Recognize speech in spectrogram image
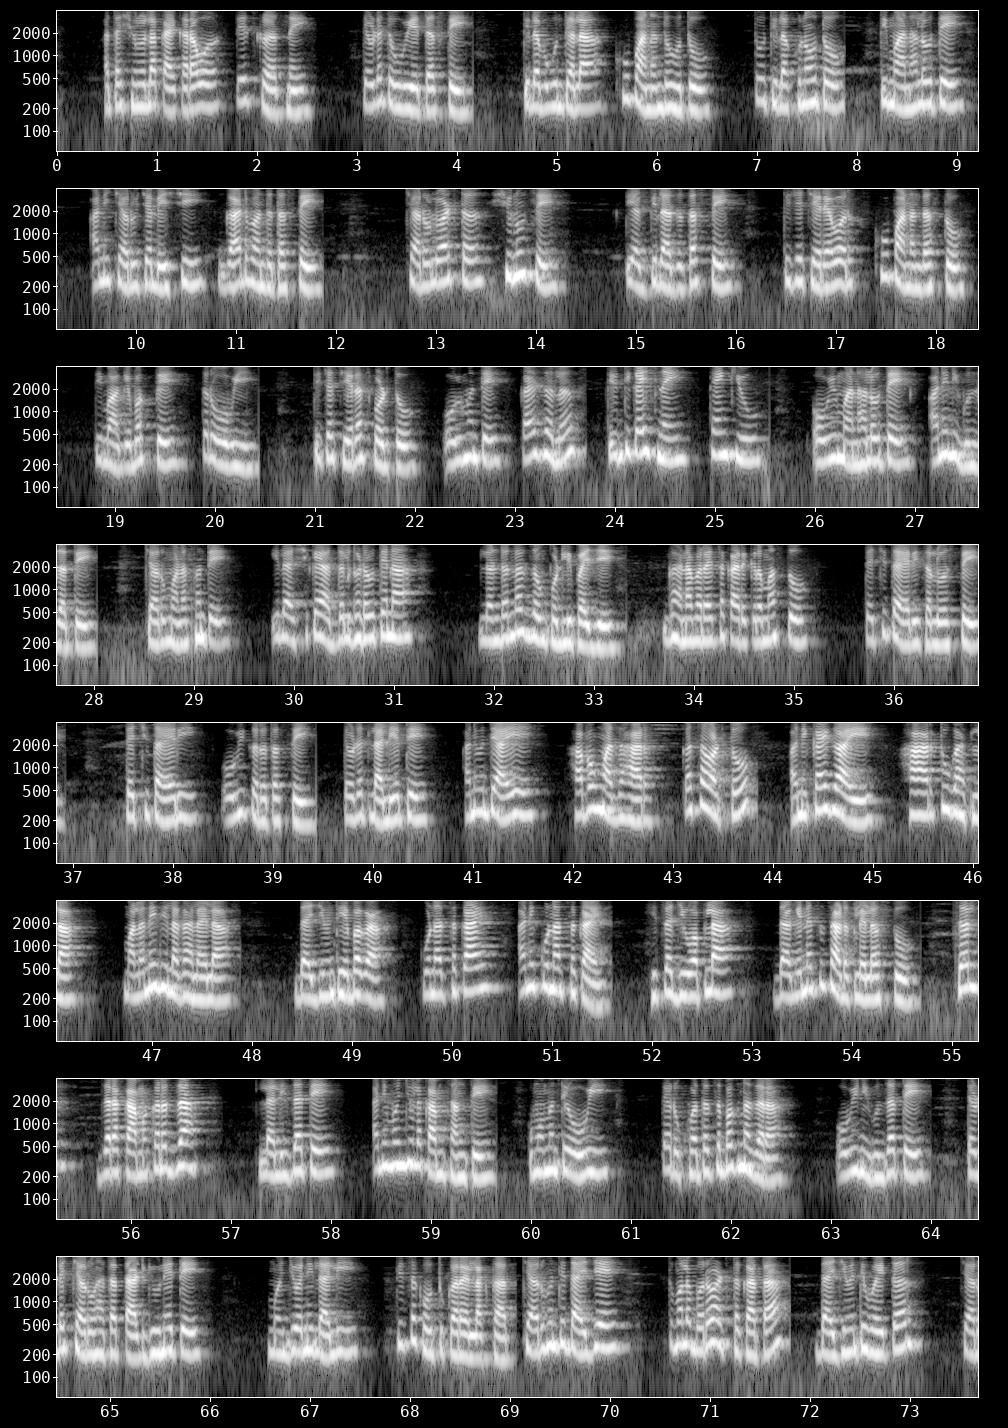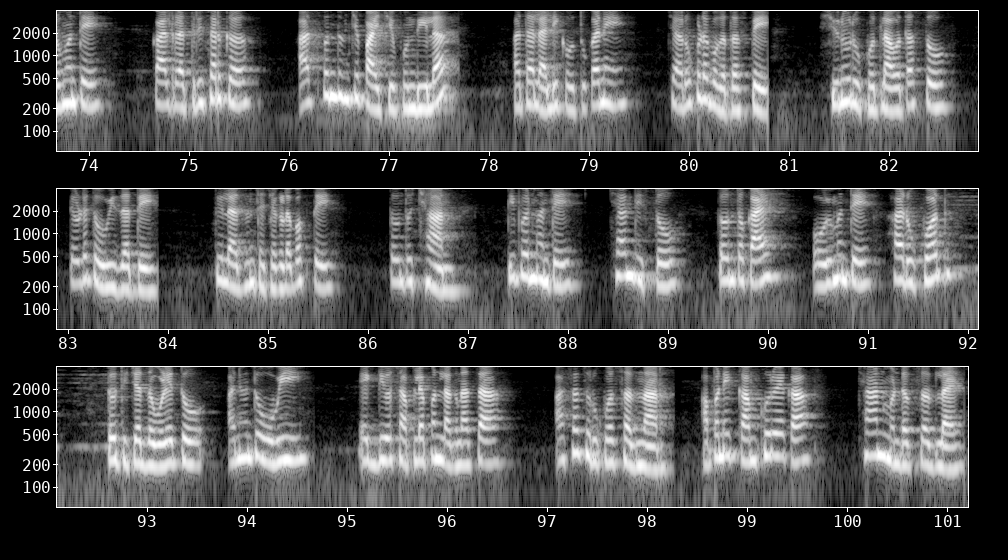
आता शिनूला काय करावं तेच कळत नाही. तेवढ्यात उभी येत असते. तिला बघून त्याला खूप आनंद होतो. तो तिला खुणवतो. ती मान हलवते आणि चारूच्या लेसची गाठ बांधत असते. चारूला वाटतं शिनूचे. ती अगदी लाजत असते. तिच्या चेहऱ्यावर खूप आनंद असतो. ती मागे बघते तर ओवी. तिचा चेहराच पडतो. ओवी म्हणते काय झालं? ती ती काहीच नाही. थँक्यू ओवी मान हलवते आणि निघून जाते. चारू मनात म्हणते हिला अशी काही अद्दल घडवते ना? लंडनलाच जाऊन पडली पाहिजे. घाणा भरायचा कार्यक्रम असतो. त्याची तयारी चालू असते. त्याची तयारी ओवी करत असते. तेवढ्यात लाली येते आणि म्हणते आहे हा बघ माझा हार. कसा वाटतो? आणि काय ग आहे हा हार तू घातला. मला नाही दिला घालायला. दायजी म्हणते हे बघा कुणाचं काय आणि कुणाचं काय? हिचा जीव आपला दागिन्यातच अडकलेला असतो. चल जरा कामं करत जा. लाली जाते आणि मंजूला काम सांगते. उमा म्हणते ओवी त्या रुखवाताचं बघ ना जरा. ओवी निघून जाते. तेवढे चारू हातात ताट घेऊन येते. मंजू आणि लाली तिचं कौतुक करायला लागतात. चारू म्हणते दायजे तुम्हाला बरं वाटतं का आता? दायजी म्हणते होय तर. चारू म्हणते काल रात्रीसारखं आज पण तुमचे पाय चेपून दिला? आता लाली कौतुकाने चारूकडे बघत असते. शिनू रुखवत लावत असतो. तेवढ्यात ओवी जाते. ती लाजून त्याच्याकडे बघते. तो तो छान. ती पण म्हणते छान दिसतो. तो तो काय? ओवी म्हणते हा रुखवत तो तिच्या जवळ येतो आणि म्हणतो ओवी एक दिवस आपल्या पण लग्नाचा असाच रुखवत सजणार. आपण एक काम करूया का? छान मंडप सजलाय.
